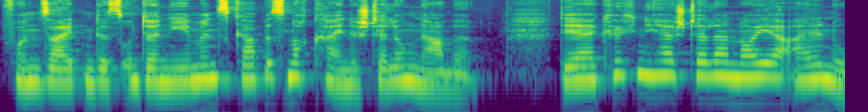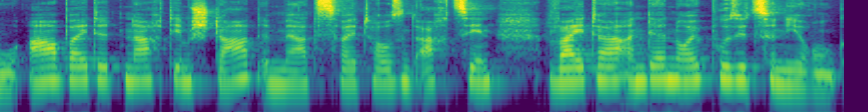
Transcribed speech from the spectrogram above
Von Seiten des Unternehmens gab es noch keine Stellungnahme. Der Küchenhersteller Neue Alno arbeitet nach dem Start im März 2018 weiter an der Neupositionierung.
